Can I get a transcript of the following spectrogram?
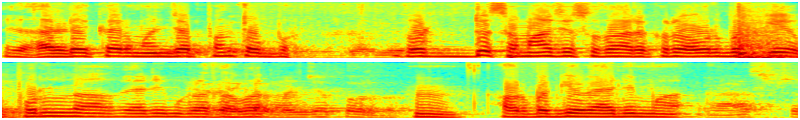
ಈಗ ಹರಡೇಕರ್ ಮಂಜಪ್ಪ ಅಂತ ಒಬ್ಬ ದೊಡ್ಡ ಸಮಾಜ ಸುಧಾರಕರು ಅವ್ರ ಬಗ್ಗೆ ಫುಲ್ ವ್ಯಾಲ್ಯೂಮ್ಗಳದಾವ ಹ್ಞೂ ಅವ್ರ ಬಗ್ಗೆ ವ್ಯಾಲ್ಯೂಮ್ ರಾಷ್ಟ್ರ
